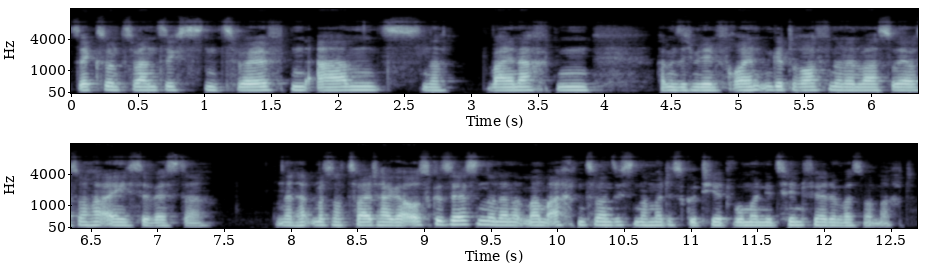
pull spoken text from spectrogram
26.12. abends nach Weihnachten haben sich mit den Freunden getroffen und dann war es so, ja, was machen wir eigentlich Silvester? Und dann hat man es noch zwei Tage ausgesessen und dann hat man am 28. nochmal diskutiert, wo man jetzt hinfährt und was man macht.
